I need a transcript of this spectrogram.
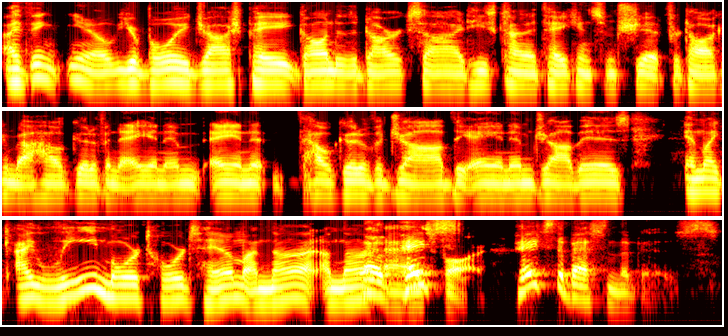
I think you know your boy Josh Pate gone to the dark side. He's kind of taking some shit for talking about how good of an A and M A and how good of a job the A and M job is, and like I lean more towards him. I'm not. I'm not no, as Pate's, far. Pate's the best in the biz.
